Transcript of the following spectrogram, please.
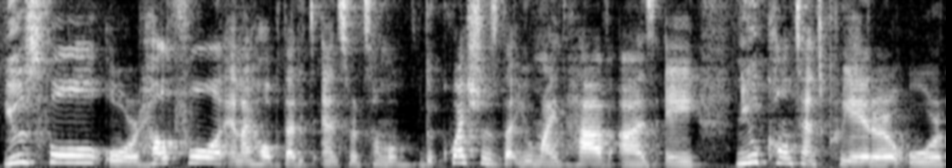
useful or helpful, and I hope that it answered some of the questions that you might have as a new content creator or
